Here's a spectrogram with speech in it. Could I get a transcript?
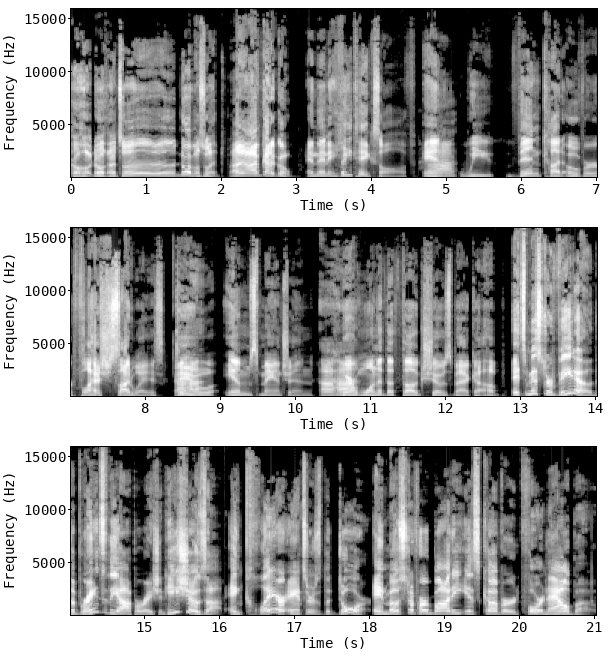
Oh no, that's a normal sweat. I, I've got to go. And then he takes off, and Uh-huh. we then cut over, flash sideways to Uh-huh. M's mansion, Uh-huh. where one of the thugs shows back up. It's Mr. Vito, the brains of the operation. He shows up, and Claire answers the door, and most of her body is covered for now, Bo.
